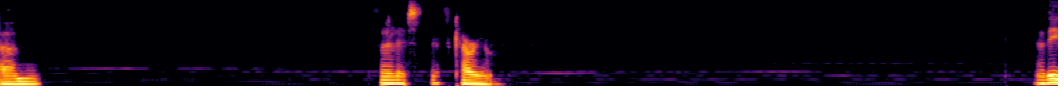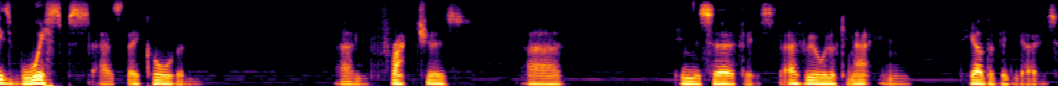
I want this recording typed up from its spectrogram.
Um, so let's let's carry on. Now these wisps, as they call them, um, fractures, uh, in the surface as we were looking at in the other videos.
